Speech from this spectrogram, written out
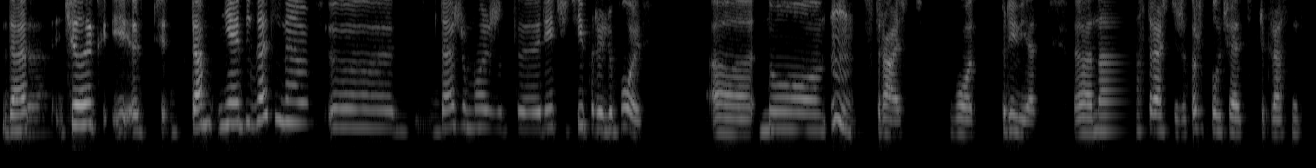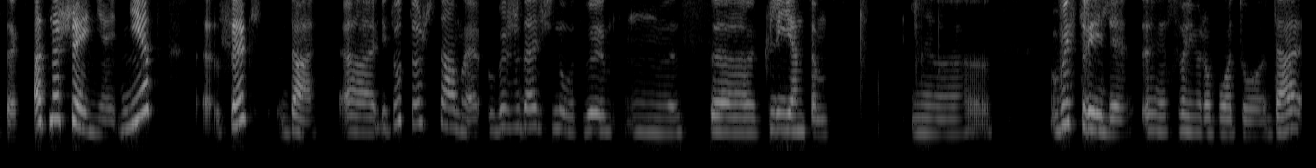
Да? да. Человек, э, там не обязательно э, даже может э, речь идти про любовь, э, но м, страсть, вот, привет. Э, на страсти же тоже получается прекрасный секс. Отношения нет, э, секс да. А, и тут то же самое. Вы же дальше, ну вот вы с клиентом выстроили свою работу, да,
